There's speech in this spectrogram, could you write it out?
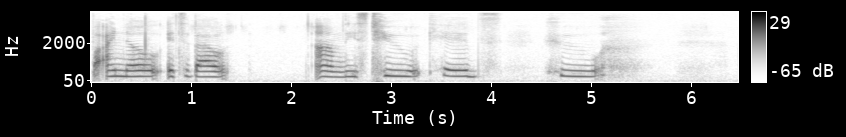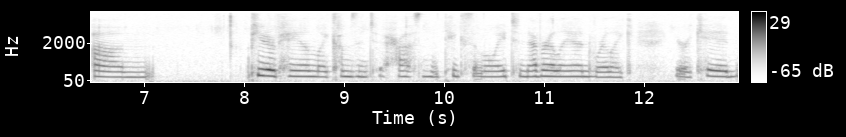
but I know it's about um, these two kids who um, Peter Pan like comes into their house and takes them away to Neverland, where like you're a kid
